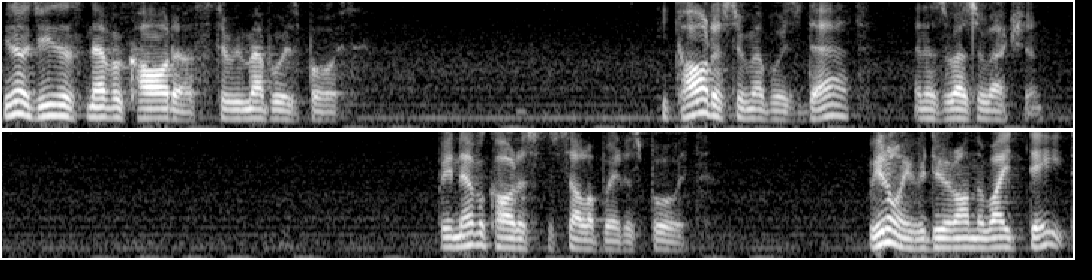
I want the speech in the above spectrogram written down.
You know, Jesus never called us to remember his birth. He called us to remember his death and his resurrection. But he never called us to celebrate his birth. We don't even do it on the right date.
